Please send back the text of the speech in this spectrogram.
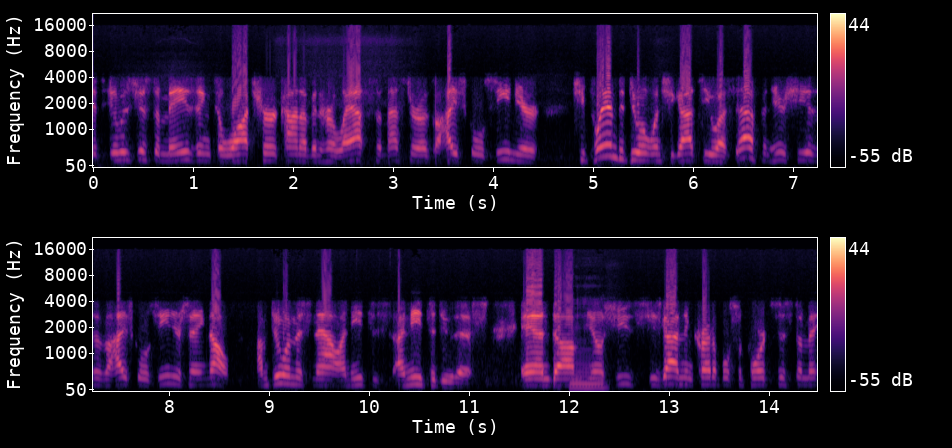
it, it was just amazing to watch her kind of in her last semester as a high school senior. She planned to do it when she got to USF, and here she is as a high school senior saying, "No, I'm doing this now. I need to. I need to do this." And um, you know, she's she's got an incredible support system at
